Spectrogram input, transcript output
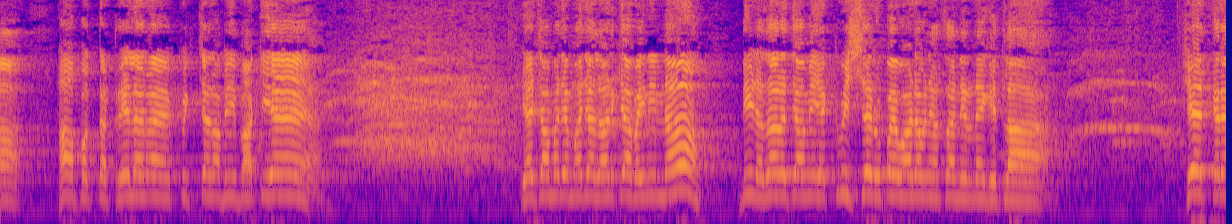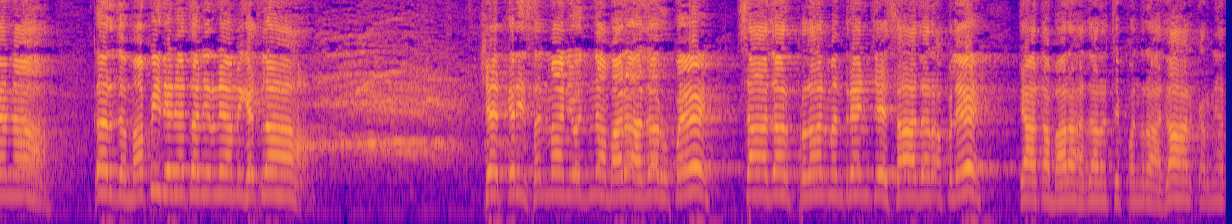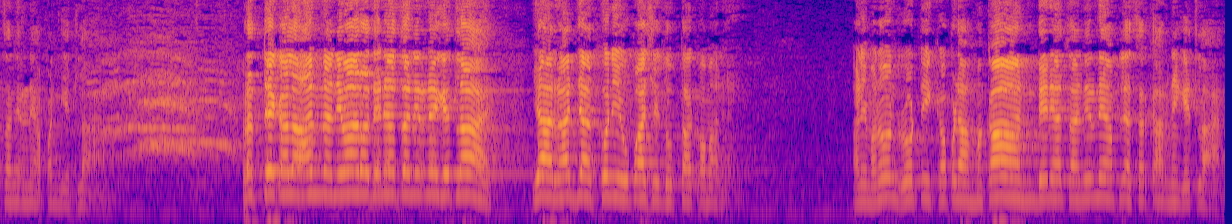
हा फक्त ट्रेलर आहे पिक्चर अभी बाकी आहे. याच्यामध्ये माझ्या लाडक्या बहिणींना दीड हजाराचे आम्ही एकवीसशे रुपये वाढवण्याचा निर्णय घेतला. शेतकऱ्यांना कर्ज माफी देण्याचा निर्णय आम्ही घेतला. शेतकरी सन्मान योजना बारा हजार रुपये सहा हजार प्रधानमंत्र्यांचे सहा हजार आपले ते आता बारा हजाराचे पंधरा हजार करण्याचा निर्णय आपण घेतला. प्रत्येकाला अन्न निवारा देण्याचा निर्णय घेतलाय. या राज्यात कोणी उपाशी झोपता कामा नये. आणि म्हणून रोटी कपडा मकान देण्याचा निर्णय आपल्या सरकारने घेतला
